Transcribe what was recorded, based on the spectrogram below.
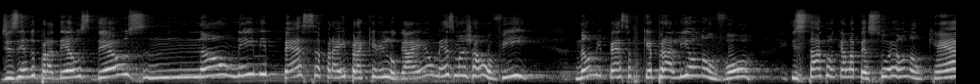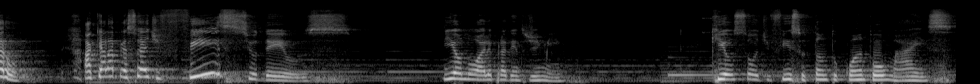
dizendo para Deus: Deus, não, nem me peça para ir para aquele lugar. Eu mesma já ouvi. Não me peça, porque para ali eu não vou. Estar com aquela pessoa eu não quero. Aquela pessoa é difícil, Deus. E eu não olho para dentro de mim. Que eu sou difícil tanto quanto ou mais.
